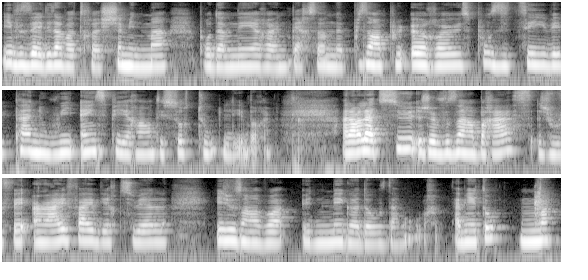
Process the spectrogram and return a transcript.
et vous aider dans votre cheminement pour devenir une personne de plus en plus heureuse, positive, épanouie, inspirante et surtout libre. Alors là-dessus, je vous embrasse, je vous fais un high five virtuel et je vous envoie une méga dose d'amour. À bientôt! Mouah.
